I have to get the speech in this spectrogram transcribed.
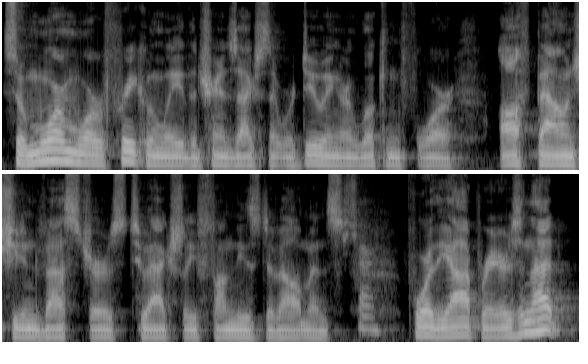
So more and more frequently, the transactions that we're doing are looking for off-balance sheet investors to actually fund these developments sure. for the operators, and that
